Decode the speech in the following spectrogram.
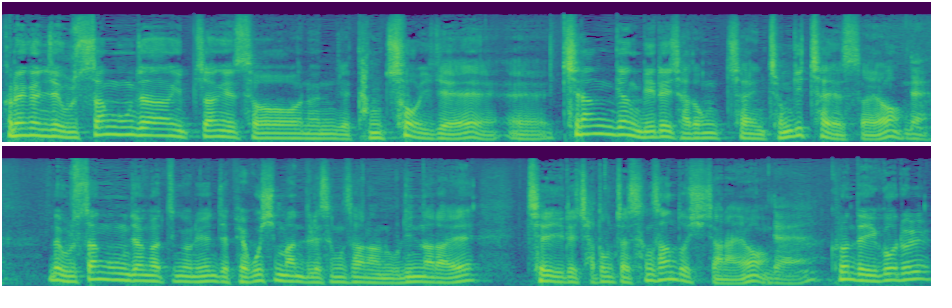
그러니까 이제 울산 공장 입장에서는 이제 당초 이게 에, 친환경 미래 자동차인 전기차였어요. 네. 근데 울산 공장 같은 경우는 현재 150만 대를 생산하는 우리나라의 제1의 자동차 생산 도시잖아요. 네. 그런데 이거를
